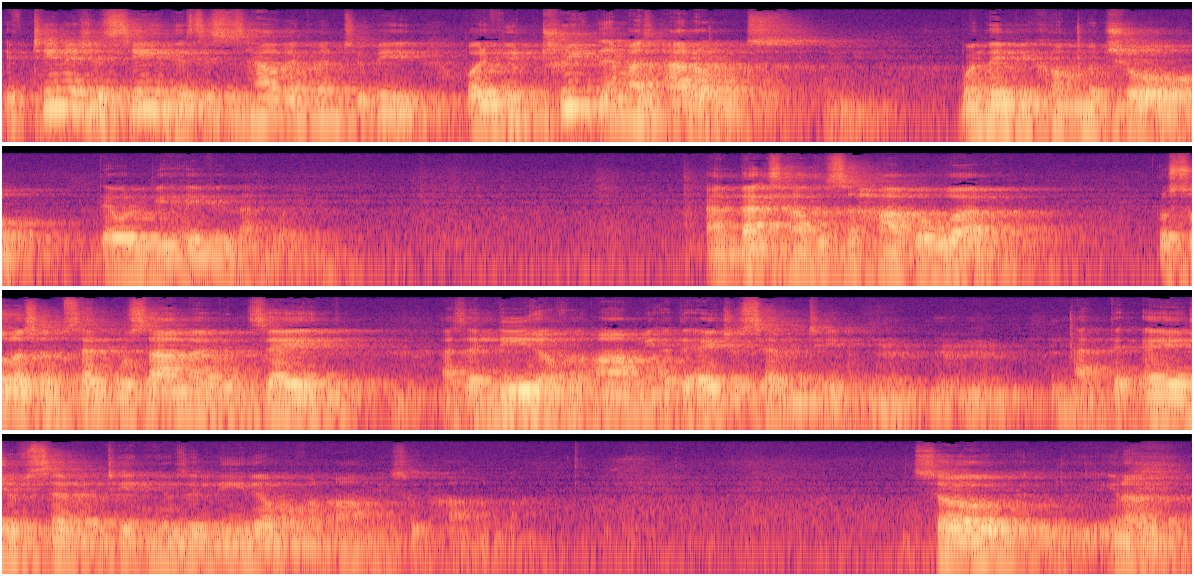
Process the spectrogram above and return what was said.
If teenagers see this, this is how they're going to be. But if you treat them as adults, when they become mature, they will behave in that way. And that's how the Sahaba were. Rasulullah said Usama ibn Zayd as a leader of an army at the age of 17. At the age of 17, he was a leader of an army, subhanAllah. So, you know,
